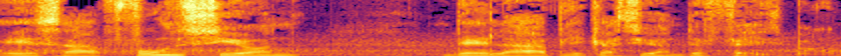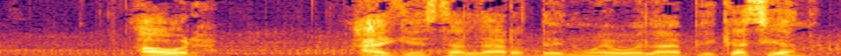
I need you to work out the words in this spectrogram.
esa función de la aplicación de Facebook. Ahora, hay que instalar de nuevo la aplicación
